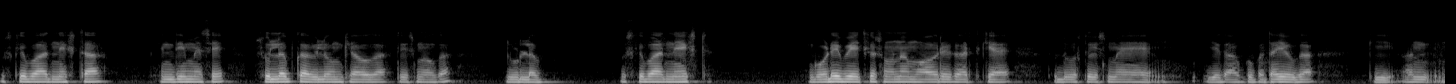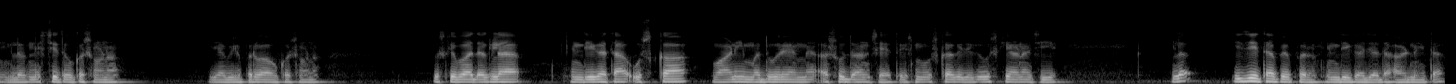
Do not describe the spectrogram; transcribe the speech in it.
उसके बाद नेक्स्ट था, हिंदी में से सुलभ का विलोम क्या होगा? तो इसमें होगा दुर्लभ। उसके बाद नेक्स्ट घोड़े बेच कर सोना मुहावरे का अर्थ क्या है? तो दोस्तों, इसमें ये तो आपको पता ही होगा कि मतलब निश्चित होकर सोना। या बेपरवाह होकर सोना। उसके बाद अगला हिंदी का था, उसका वाणी मधुर है में अशुद्ध अंश है तो इसमें उसका की जगह उसकी आना चाहिए। मतलब इजी था पेपर हिंदी का ज़्यादा हार्ड नहीं था।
